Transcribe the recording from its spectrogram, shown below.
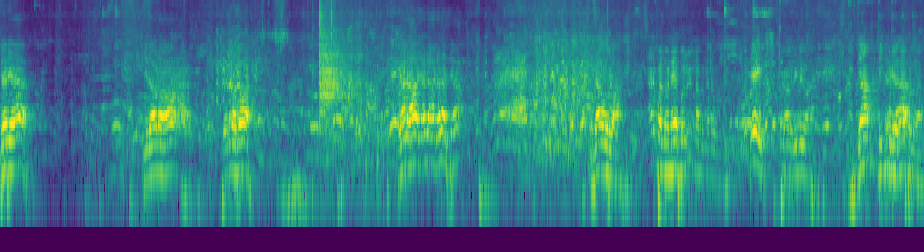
சரி இதாடா. சரிடாப்பா ஏடா என்ன வருவா யார் பார்த்தவனே? பலூன் நான் பண்ண டேய் போய் வாங்க, நிக்க முடியாது. என்ன பண்ணுவேன்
